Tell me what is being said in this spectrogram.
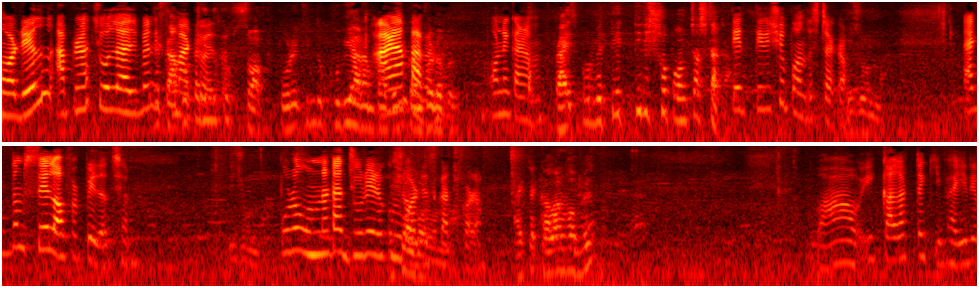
মডেল আপনারা চলে আসবেন স্মার্ট খুব সফট পরে কিন্তু খুবই আরাম পাবেন কমফোর্টেবল অনেক আরাম। প্রাইস পড়বে তেত্রিশশো পঞ্চাশ টাকা। তেত্রিশশো পঞ্চাশ টাকা। এই একদম সেল অফার পেয়ে যাচ্ছেন। পুরো উন্নাটা জুড়ে এরকম গর্জিয়াস কাজ করা। একটা কালার হবে। ওয়াও এই কালারটা কি ভাই রে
